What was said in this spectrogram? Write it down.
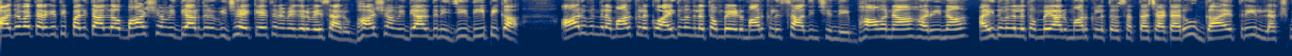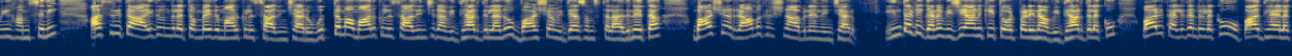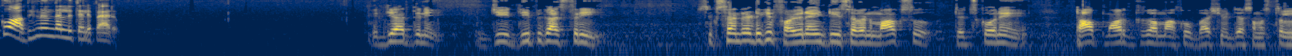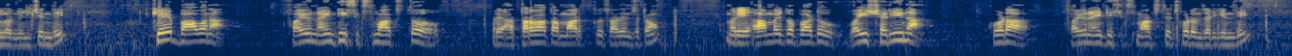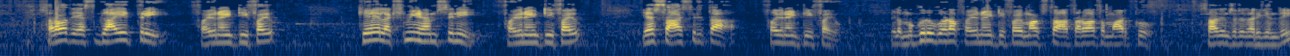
పదవ తరగతి ఫలితాల్లో భాష్యం విద్యార్థులు విజయకేతనం ఎగురవేశారు. భాష్యం విద్యార్థిని జి దీపిక ఆరు వందల మార్కులకు ఐదు వందల తొంభై ఏడు మార్కులు సాధించింది. భావన హరిణ ఐదు వందల తొంభై ఆరు మార్కులతో సత్తా చాటారు. గాయత్రి లక్ష్మి హంసిని అశ్రిత ఐదు వందల తొంభై ఐదు మార్కులు సాధించారు. ఉత్తమ మార్కులు సాధించిన విద్యార్థులను భాష్యం విద్యాసంస్థల అధినేత భాష్యం రామకృష్ణ అభినందించారు. ఇంతటి ఘన విజయానికి తోడ్పడిన విద్యార్థులకు వారి తల్లిదండ్రులకు ఉపాధ్యాయులకు అభినందనలు తెలిపారు. విద్యార్థిని జి దీపికాశ్రీ సిక్స్ హండ్రెడ్కి ఫైవ్ నైంటీ సెవెన్ మార్క్స్ తెచ్చుకొని టాప్ మార్క్గా మాకు భాష్య విద్యా సంస్థల్లో నిలిచింది. కే భావన ఫైవ్ నైంటీ సిక్స్ మార్క్స్తో మరి ఆ తర్వాత మార్కు సాధించటం. మరి ఆ అమ్మాయితో పాటు వై షరీనా కూడా ఫైవ్ నైంటీ సిక్స్ మార్క్స్ తెచ్చుకోవడం జరిగింది. తర్వాత S Gayatri five ninety five. K Lakshmi Hamsini five ninety five. S Asritha five ninety five. ఇలా ముగ్గురు కూడా ఫైవ్ నైంటీ ఫైవ్ మార్క్స్తో ఆ తర్వాత మార్కు సాధించడం జరిగింది.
